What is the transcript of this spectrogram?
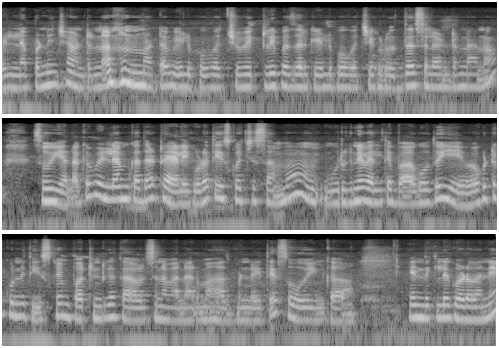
వెళ్ళినప్పటి నుంచి అంటున్నాను అనమాట వెళ్ళిపోవచ్చు విక్టరీ బజార్కి వెళ్ళిపోవచ్చు ఇక్కడ వద్దు అసలు అంటున్నాను. సో ఎలాగో వెళ్ళాం కదా ట్రాలీ కూడా తీసుకొచ్చేసాము. ఊరికినే వెళ్తే బాగోదు ఏవో ఒకటి కొన్ని తీసుకో ఇంపార్టెంట్గా కావాల్సినవి అన్నారు మా హస్బెండ్ అయితే. సో ఇంకా ఎందుకులే గొడవని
